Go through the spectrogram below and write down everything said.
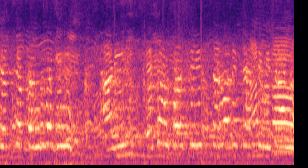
शिक्षक बंधू भगिनी आणि येथे उपस्थित सर्व विद्यार्थी मित्रांनो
